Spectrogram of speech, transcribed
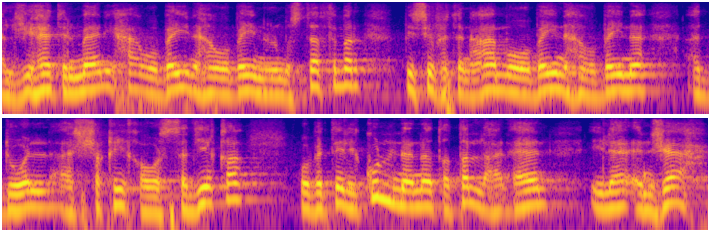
الجهات المانحة وبينها وبين المستثمر بصفة عامة وبينها وبين الدول الشقيقة والصديقة. وبالتالي كلنا نتطلع الآن إلى إنجاح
